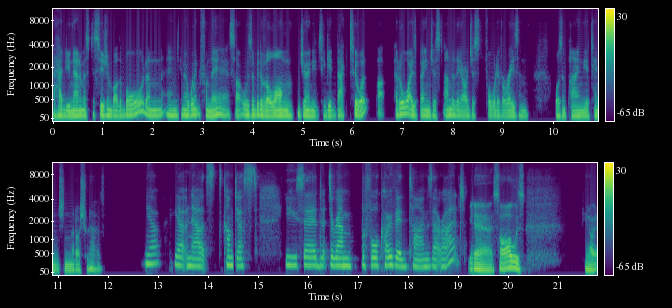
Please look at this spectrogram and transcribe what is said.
had unanimous decision by the board and and you know went from there. So it was a bit of a long journey to get back to it, but it always been just under there. I just for whatever reason wasn't paying the attention that I should have. Yeah. Yeah. Now it's, it's come just, you said it's around before COVID time. Is that right? Yeah. So I was, you know,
